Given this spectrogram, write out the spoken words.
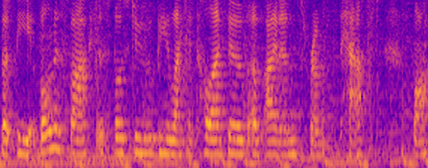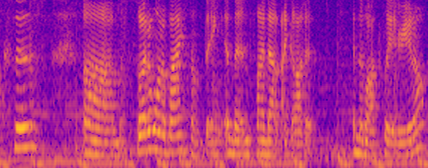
but the bonus box is supposed to be like a collective of items from past boxes um, so I don't want to buy something and then find out I got it in the box later, you know?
